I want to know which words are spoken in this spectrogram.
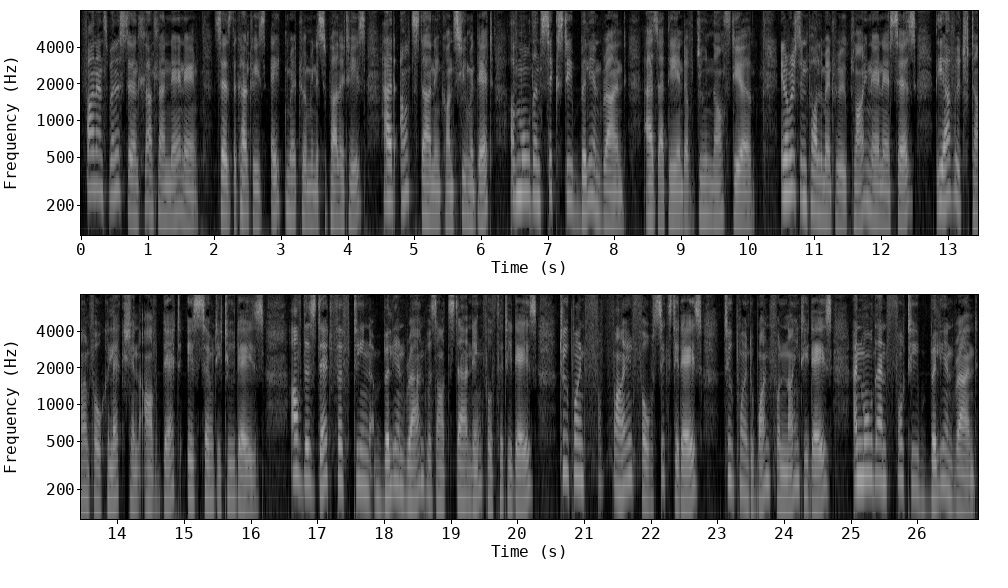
Finance Minister Nhlanhla Nene says the country's eight metro municipalities had outstanding consumer debt of more than 60 billion rand as at the end of June last year. In a written parliamentary reply, Nene says the average time for collection of debt is 72 days. Of this debt, 15 billion rand was outstanding for 30 days, 2.5 for 60 days, 2.1 for 90 days, and more than 40 billion rand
